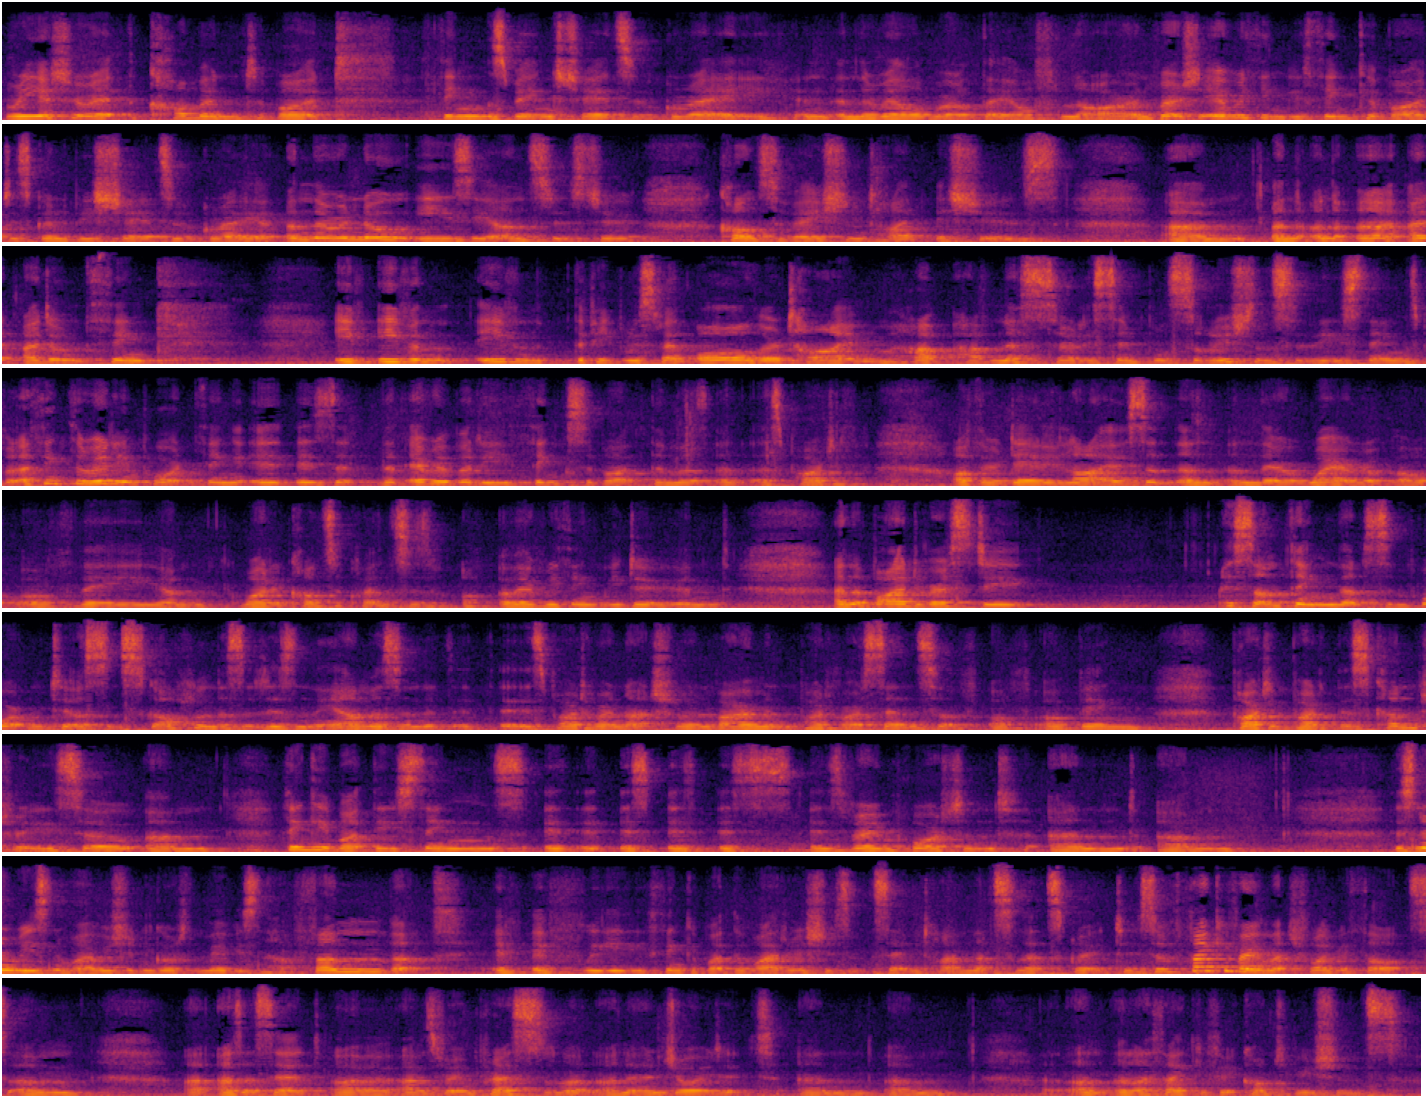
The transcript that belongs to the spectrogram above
reiterate the comment about things being shades of grey. In, in the real world, they often are. And virtually everything you think about is going to be shades of grey. And there are no easy answers to conservation type issues. Um, and, and, I, I don't think even even the people who spend all their time have, have necessarily simple solutions to these things. But I think the really important thing is, is that, that everybody thinks about them as, as part of, of their daily lives and, and, and they're aware of, of, of the um, wider consequences of, of everything we do. And, and that biodiversity is something that's important to us in Scotland as it is in the Amazon. It, it is part of our natural environment, part of our sense of, of, of being part of part of this country. So um, thinking about these things is, is, is, is very important and um, there's no reason why we shouldn't go to the movies and have fun, but if, if we think about the wider issues at the same time, that's, that's great too. So thank you very much for all your thoughts. Um, as I said, uh, I was very impressed and I, and I enjoyed it, and, um, and, and I thank you for your contributions.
